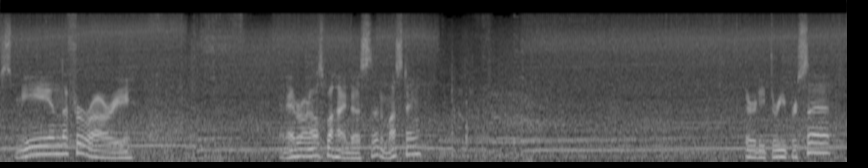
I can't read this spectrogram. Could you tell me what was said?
Just me and the Ferrari. And everyone else behind us. Is that a Mustang? 33%.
